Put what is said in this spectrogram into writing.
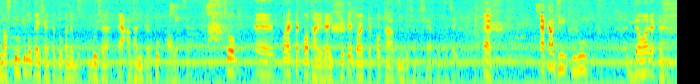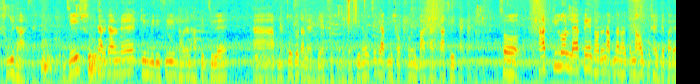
লাস্ট তিন কিলোতে এসে একটা দোকানে বসে আধা লিটার কোক খাওয়া লাগছে। সো কয়েকটা কথা এই রাইড থেকে, কয়েকটা কথা আপনাদের সাথে শেয়ার করতে চাই। এক, একাধিক লুপ দেওয়ার একটা সুবিধা আছে। যেই সুবিধার কারণে টিম বিডিসি ধরেন হাতির ঝিলে আপনার চোদ্দোটা ল্যাব দিয়ে একশো কিলো দেয় সেটা হচ্ছে কি আপনি সবসময় বাসার কাছেই থাকেন। সো সাত কিলো ল্যাপে ধরেন আপনার হয়তো নাও পুষাইতে পারে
